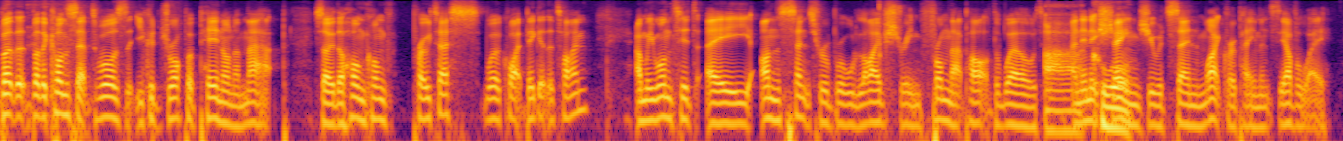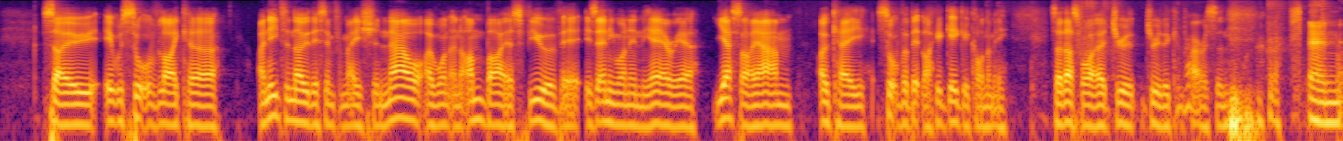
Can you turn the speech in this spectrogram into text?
but the, but the concept was that you could drop a pin on a map. So the Hong Kong protests were quite big at the time, and we wanted a uncensorable live stream from that part of the world. Ah, and in cool. exchange, you would send micropayments the other way. So it was sort of like a I need to know this information now. I want an unbiased view of it. Is anyone in the area? Yes, I am. Okay, sort of a bit like a gig economy. So that's why I drew drew the comparison. and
